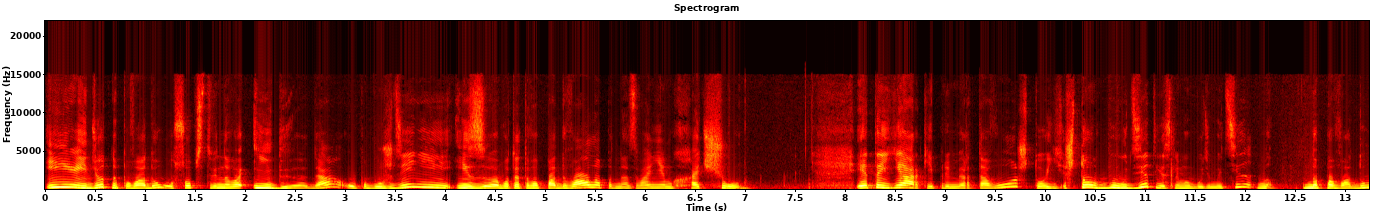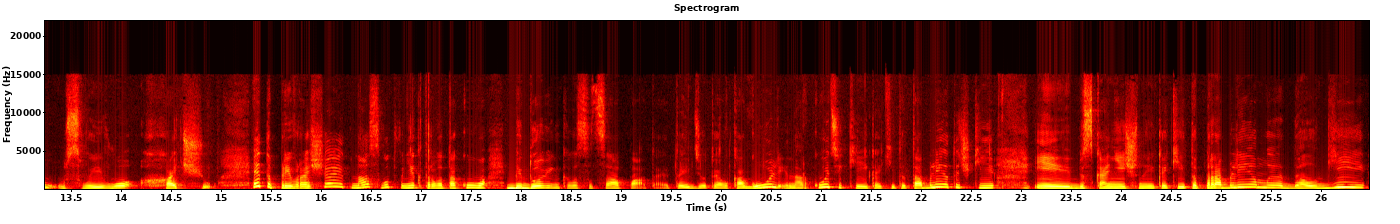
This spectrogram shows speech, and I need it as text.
и идет на поводу у собственного ида, да, о побуждении из вот этого подвала под названием «хочу». Это яркий пример того, что, что будет, если мы будем идти на поводу у своего «хочу». Это превращает нас вот в некоторого такого бедовенького социопата. Это идет и алкоголь, и наркотики, и какие-то таблеточки, и бесконечные какие-то проблемы, долги,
